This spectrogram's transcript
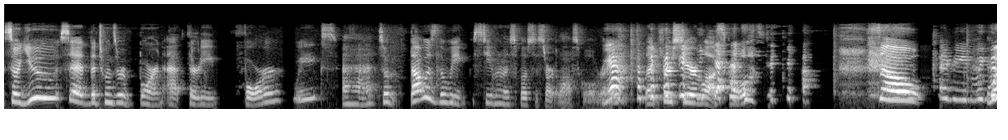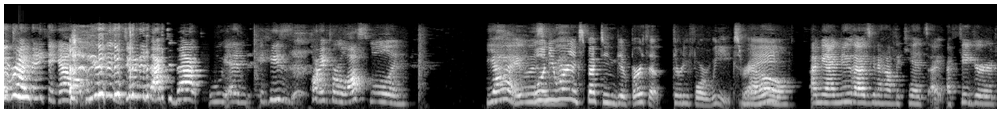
So you said the twins were born at 34 weeks. uh-huh. So that was the week Stephen was supposed to start law school, right? Yeah. Like first year of law Yes. school. So I mean, we What couldn't time anything out. We were just doing it back to back, and he's applying for law school, and yeah, it was. well, and you weren't expecting to give birth at 34 weeks, right? No, I mean, I knew that I was gonna have the kids. I, I figured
